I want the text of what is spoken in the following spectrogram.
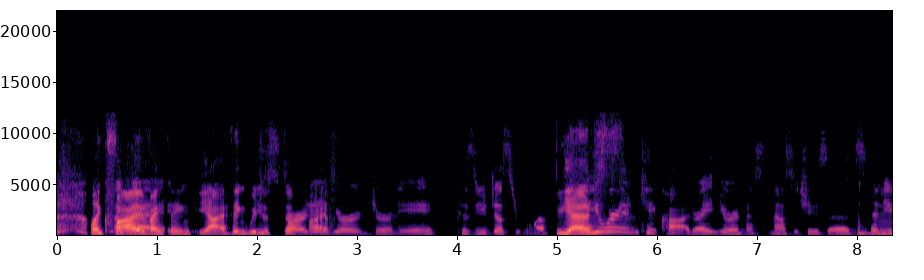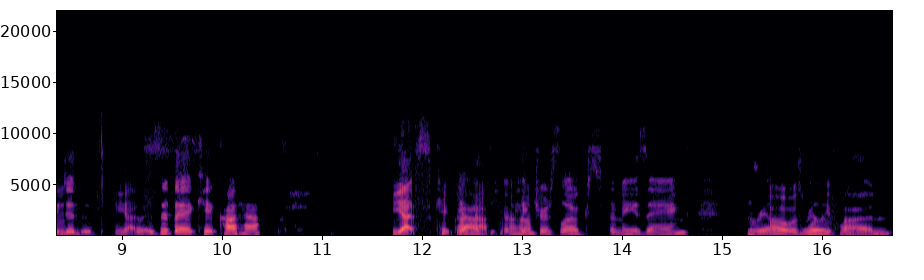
like five, I think. Yeah, I think we you just did started five. your journey because you just well, you were in Cape Cod, right? You were in Mas- Massachusetts, and you Mhm. did the Yes. is it the Cape Cod half? Yes, Cape Cod yeah, half. your Uh-huh. pictures looked amazing. Really, Oh, it was really fun.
